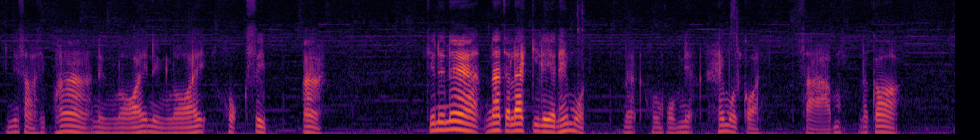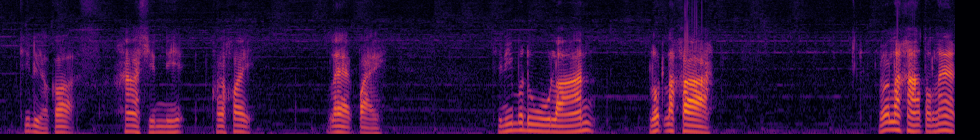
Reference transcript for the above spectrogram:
อันนี้35 100 160อะที่แน่ๆน่าจะแลกกิเลนให้หมดนะของผมเนี่ยให้หมดก่อน3แล้วก็ที่เหลือก็ 5ชิ้นนี้ค่อยๆแลกไป ทีนี้มาดูร้านลดราคา ลดราคาตอนแรก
